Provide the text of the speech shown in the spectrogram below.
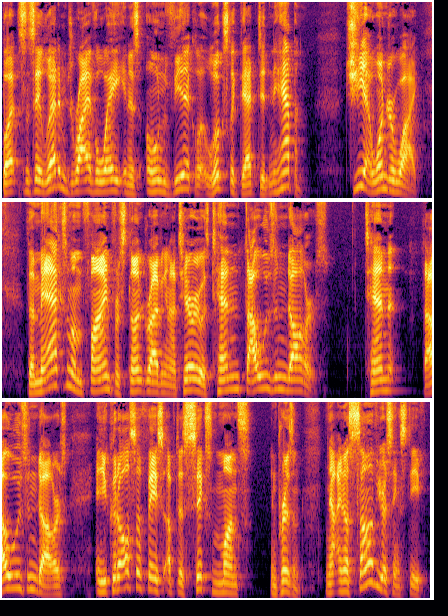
But since they let him drive away in his own vehicle, it looks like that didn't happen. Gee, I wonder why. The maximum fine for stunt driving in Ontario is $10,000. $10,000. And you could also face up to six months in prison. Now, I know some of you are saying, Steve,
